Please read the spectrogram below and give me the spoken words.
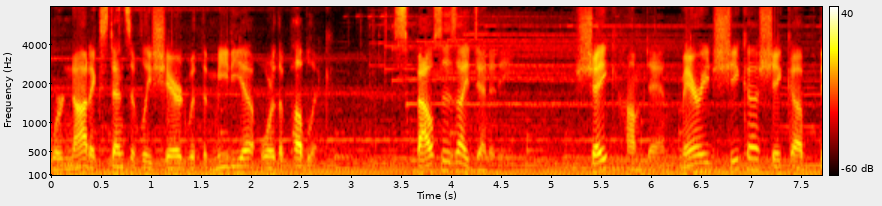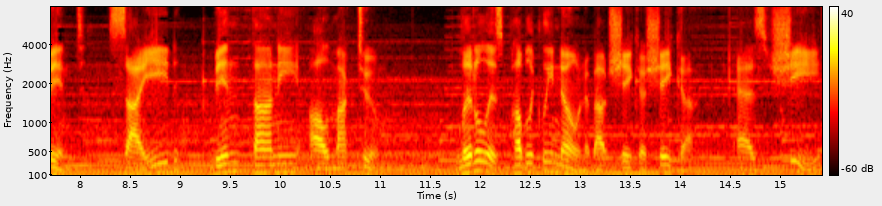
were not extensively shared with the media or the public. Spouse's identity Sheikh Hamdan married Shika Sheikha bint Saeed bin Thani al Maktoum. Little is publicly known about Sheikha Sheikha, as she,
